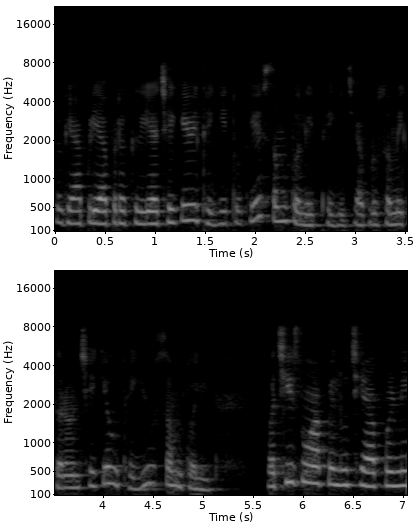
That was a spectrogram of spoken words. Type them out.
તો કે આપણી આ પ્રક્રિયા છે કેવી થઈ ગઈ? તો કે સમતોલિત થઈ ગઈ છે. આપણું સમીકરણ છે કેવું થઈ ગયું? સમતોલિત. પછી શું આપેલું છે આપણને?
